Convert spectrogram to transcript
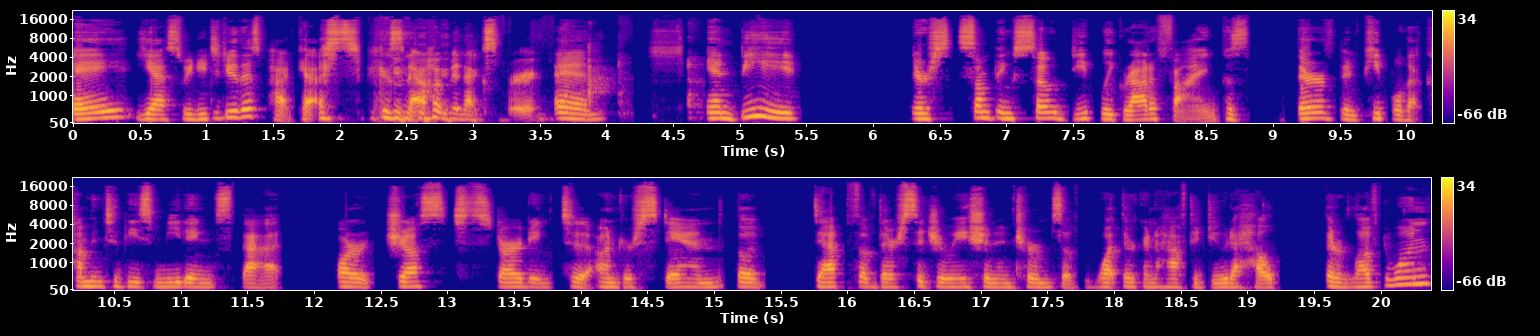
A, yes, we need to do this podcast because now I'm an expert. And, and B, there's something so deeply gratifying because there have been people that come into these meetings that are just starting to understand the depth of their situation in terms of what they're going to have to do to help their loved one.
